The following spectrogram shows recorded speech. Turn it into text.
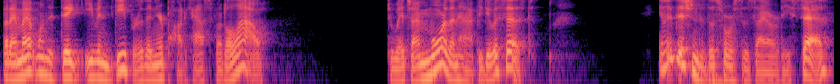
but I might want to dig even deeper than your podcast would allow. To which I'm more than happy to assist. In addition to the sources I already said,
